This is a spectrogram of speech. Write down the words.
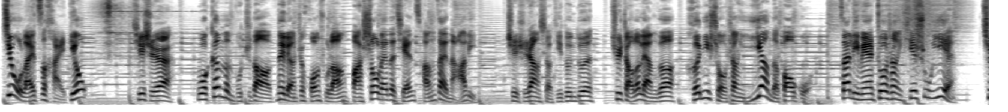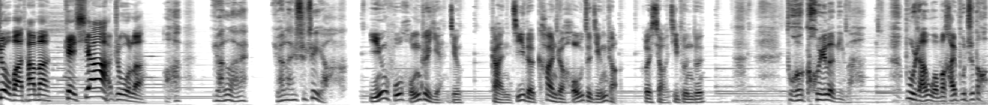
就来自海雕。其实我根本不知道那两只黄鼠狼把收来的钱藏在哪里，只是让小鸡墩墩去找了两个和你手上一样的包裹，在里面装上一些树叶，就把他们给吓住了。啊，原来原来是这样！银狐红着眼睛，感激地看着猴子警长和小鸡墩墩，多亏了你们。不然我们还不知道，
